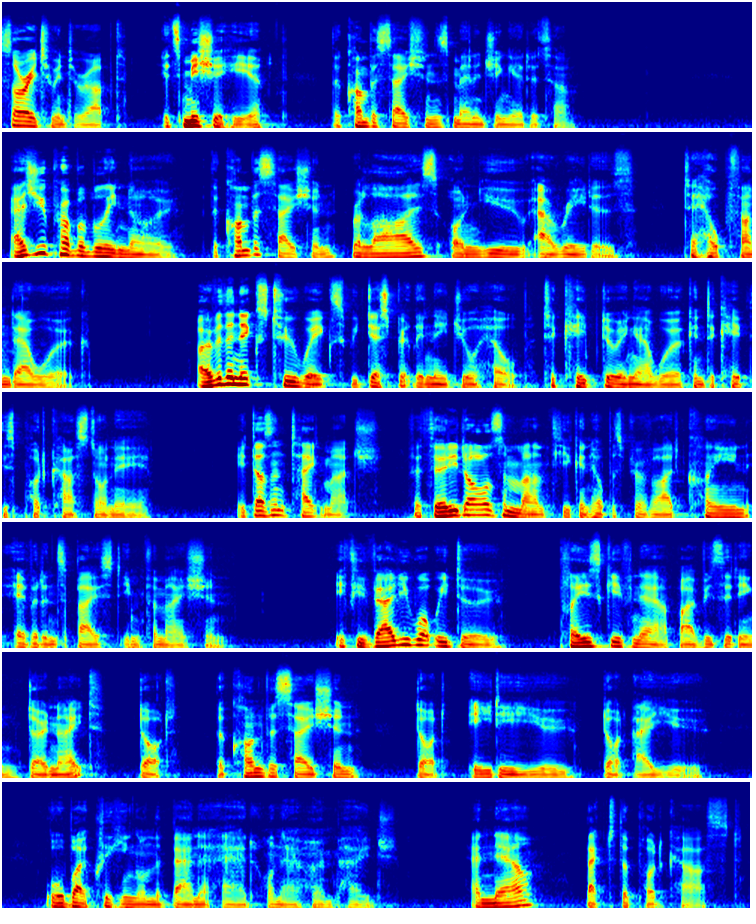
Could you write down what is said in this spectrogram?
Sorry to interrupt. It's Misha here, the Conversation's managing editor. As you probably know, the Conversation relies on you, our readers, to help fund our work. Over the next two weeks, we desperately need your help to keep doing our work and to keep this podcast on air. It doesn't take much. For $30 a month, you can help us provide clean, evidence based information. If you value what we do, please give now by visiting donate.theconversation.edu.au or by clicking on the banner ad on our homepage. And now, back to the podcast.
